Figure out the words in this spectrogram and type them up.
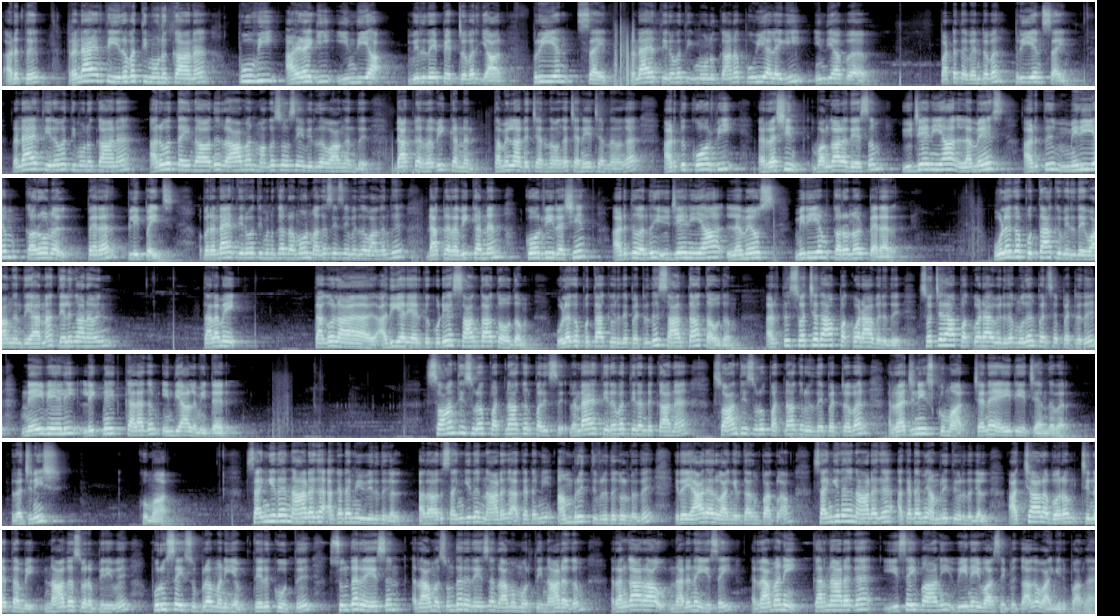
அடுத்து ரெண்டாயிரத்தி இருபத்தி மூணுக்கான புவி அழகி இந்தியா விருதை பெற்றவர் யார்? பிரியன் சைன். ரெண்டாயிரத்தி இருபத்தி மூணுக்கான புவி அழகி இந்தியா ப- பட்டத்தை வென்றவர் பிரியன் சைன். ரெண்டாயிரத்தி இருபத்தி மூணுக்கான அறுபத்தைந்தாவது ராமன் மகசோசே விருதை வாங்கினது. டாக்டர் ரவி கண்ணன் தமிழ்நாட்டை சேர்ந்தவங்க சென்னையை சேர்ந்தவங்க. அடுத்து கோர்வி ரஷிந்த் வங்காளதேசம். யுஜேனியா லமேஸ் அடுத்து மிரியம் கரோனல் பெரர் பிலிப்பைன்ஸ். அப்போ ரெண்டாயிரத்தி இருபத்தி மூணுக்கான ரமோன் மகசேசே விருதை வாங்கினது டாக்டர் ரவி கண்ணன் கோர்வி ரஷிந்த். அடுத்து வந்து யுஜேனியா லெமோஸ் மிரியம் கரோனல் பெரர். உலக புத்தாக்கு விருதை வாங்கினது யாருன்னா தெலுங்கானாவின் தலைமை தகவல் அதிகாரியாக இருக்கக்கூடிய சாந்தா தௌதம். உலக புத்தாக்கு விருதை பெற்றது சாந்தா தௌதம். அடுத்து ஸ்வச்சதா பக்வடா விருது. ஸ்வச்சதா பக்வடா விருதை முதல் பரிசை பெற்றது நெய்வேலி லிக்னைட் கழகம் இந்தியா லிமிடெட். சுவாந்தி சுரப் பட்னாகர் பரிசு ரெண்டாயிரத்தி இருபத்தி ரெண்டுக்கான சுவாந்தி சுரப் பட்னாகர் விருதை பெற்றவர் ரஜினீஷ் குமார் சென்னை ஐடியை சேர்ந்தவர். ரஜினீஷ் குமார். சங்கீத நாடக அகாடமி விருதுகள் அதாவது சங்கீத நாடக அகாடமி அம்ரித் விருதுகள்ன்றது. இதை யார் யார் வாங்கியிருக்காங்கன்னு பார்க்கலாம். சங்கீத நாடக அகாடமி அம்ரித் விருதுகள் அச்சாலபுரம் சின்னத்தம்பி நாதஸ்வரம் பிரிவு புருசை சுப்பிரமணியம் தெருக்கூத்து சுந்தரேசன் ராம சுந்தரரேசன் ராமமூர்த்தி நாடகம் ரங்காராவ் நடன இசை ரமணி கர்நாடக இசைபாணி வீணை வாசிப்புக்காக வாங்கியிருப்பாங்க.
